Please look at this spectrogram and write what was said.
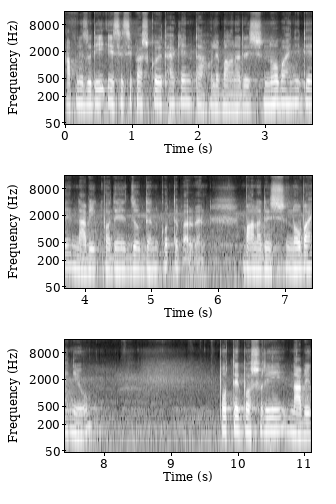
আপনি যদি এসএসসি পাস করে থাকেন, তাহলে বাংলাদেশ নৌবাহিনীতে নাবিক পদে যোগদান করতে পারবেন। বাংলাদেশ নৌবাহিনীও প্রত্যেক বছরই নাবিক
